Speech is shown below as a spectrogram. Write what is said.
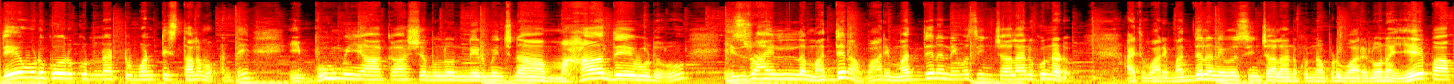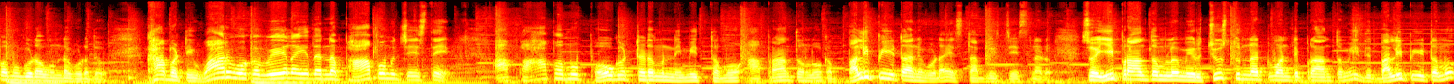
దేవుడు కోరుకున్నటువంటి స్థలము. అంటే ఈ భూమి ఆకాశములో నిర్మించిన మహాదేవుడు ఇజ్రాయిల్ల మధ్యన వారి మధ్యన నివసించాలనుకున్నాడు. అయితే వారి మధ్యలో నివసించాలనుకున్నప్పుడు వారిలోన ఏ పాపము కూడా ఉండకూడదు. కాబట్టి వారు ఒకవేళ ఏదన్నా పాపము చేస్తే ఆ పాపము పోగొట్టడం నిమిత్తము ఆ ప్రాంతంలో ఒక బలిపీఠాన్ని కూడా ఎస్టాబ్లిష్ చేసినాడు. సో ఈ ప్రాంతంలో మీరు చూస్తున్నటువంటి ప్రాంతం ఇది బలిపీఠము.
